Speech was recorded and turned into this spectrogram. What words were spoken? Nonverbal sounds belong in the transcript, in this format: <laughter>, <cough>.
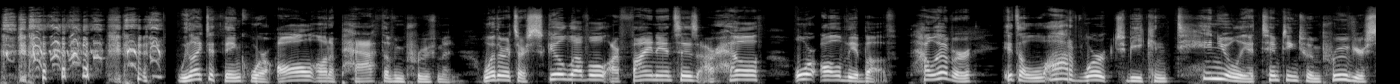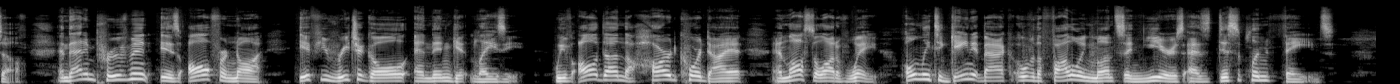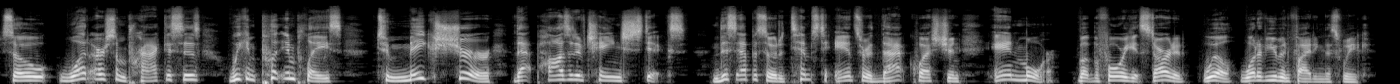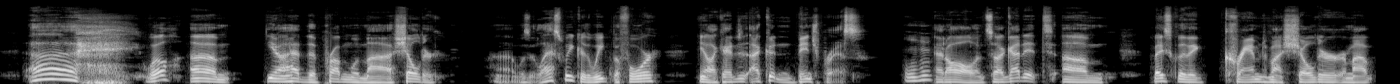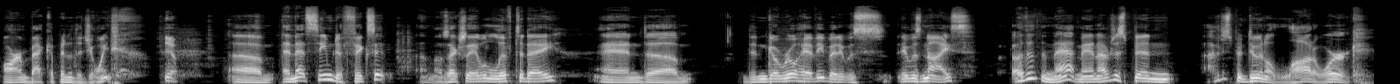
We like to think we're all on a path of improvement, whether it's our skill level, our finances, our health, or all of the above. However, it's a lot of work to be continually attempting to improve yourself, and that improvement is all for naught if you reach a goal and then get lazy. We've all done the hardcore diet and lost a lot of weight, only to gain it back over the following months and years as discipline fades. So, what are some practices we can put in place to make sure that positive change sticks? This episode attempts to answer that question and more. But before we get started, Will, what have you been fighting this week? Uh, well, um, you know, I had the problem with my shoulder. Uh, was it last week or the week before? You know, like I, just, I couldn't bench press Mm-hmm. at all. And so I got it, um, basically they crammed my shoulder or my arm back up into the joint. <laughs> Yeah. Um, and that seemed to fix it. Um, I was actually able to lift today and, um, didn't go real heavy, but it was, it was nice. Other than that, man, I've just been, I've just been doing a lot of work.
